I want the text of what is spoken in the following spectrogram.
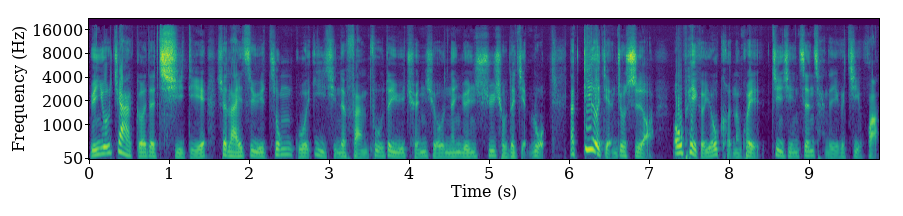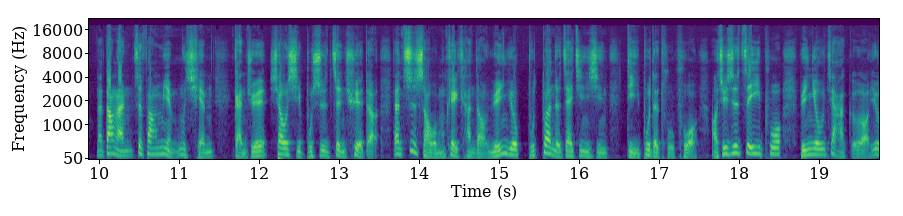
原油价格的起跌是来自于中国疫情的反复对于全球能源需求的减弱。那第二点就是啊，欧佩克有可能会进行增产的一个计划。那当然这方面目前感觉消息不是正确的，但至少我们可以看到原油不断的在进行底部的突破啊。其实这一波原油价格又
